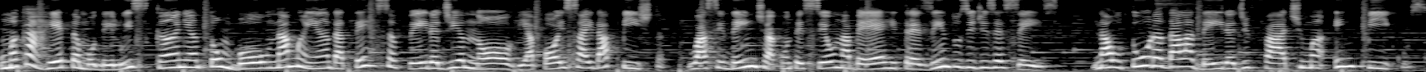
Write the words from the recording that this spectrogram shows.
Uma carreta modelo Scania tombou na manhã da terça-feira, dia 9, após sair da pista. O acidente aconteceu na BR-316, na altura da ladeira de Fátima, em Picos.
